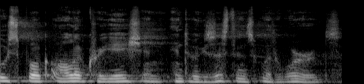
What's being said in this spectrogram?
who spoke all of creation into existence with words,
